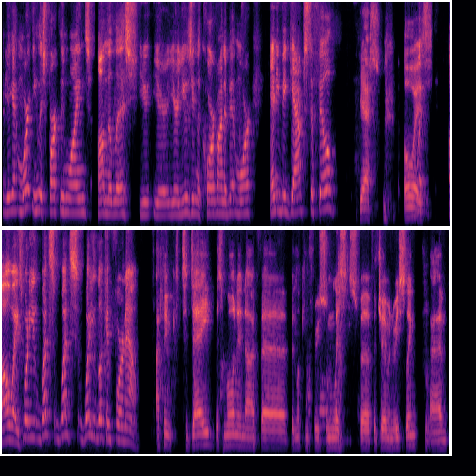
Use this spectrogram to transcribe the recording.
You get more English sparkling wines on the list. You you're you're using the Coravin a bit more. Any big gaps to fill? Yes, always. What, always. What are you? What's what's what are you looking for now? I think today, this morning, I've uh, been looking through some lists for for German Riesling. Um,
